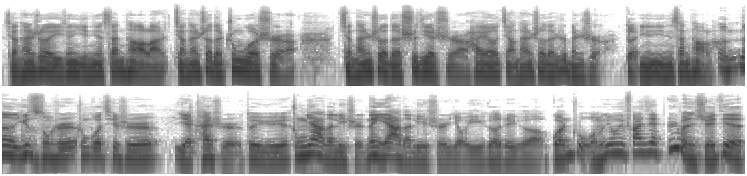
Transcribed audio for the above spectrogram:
讲坛社已经引进三套了，讲坛社的中国史、讲坛社的世界史，还有讲坛社的日本史，对已经已经三套了。嗯，那与此同时，中国其实也开始对于中亚的历史、内亚的历史有一个这个关注。我们就会发现，日本学界，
